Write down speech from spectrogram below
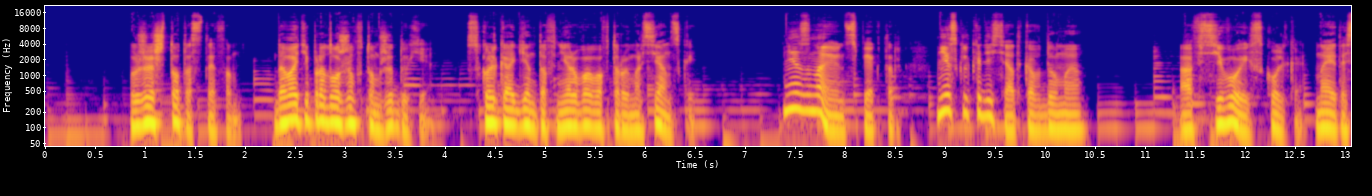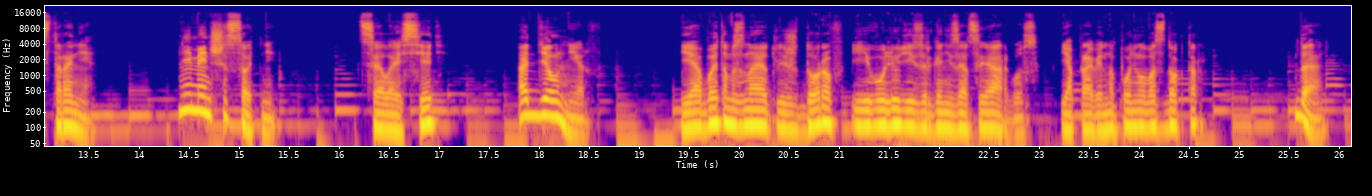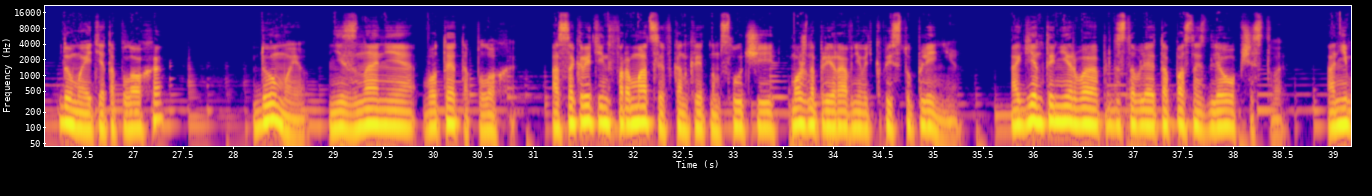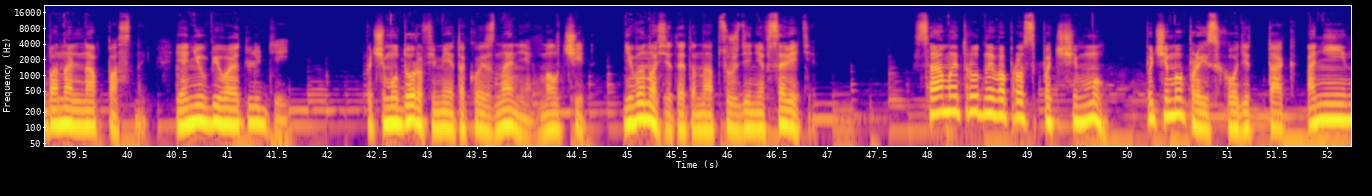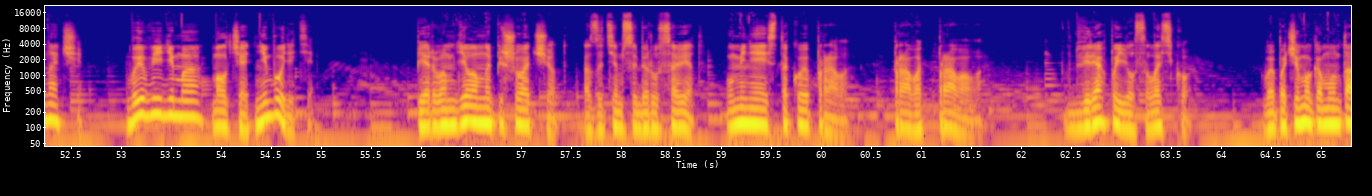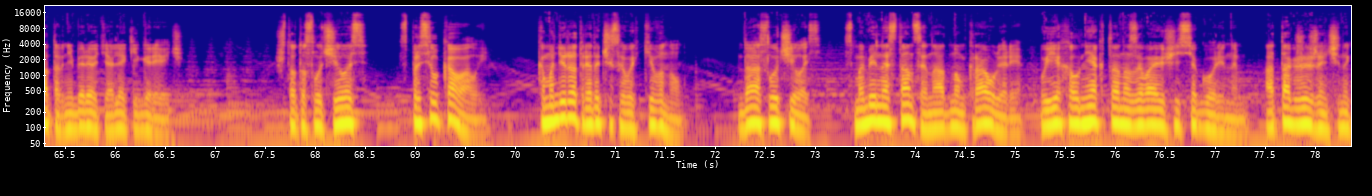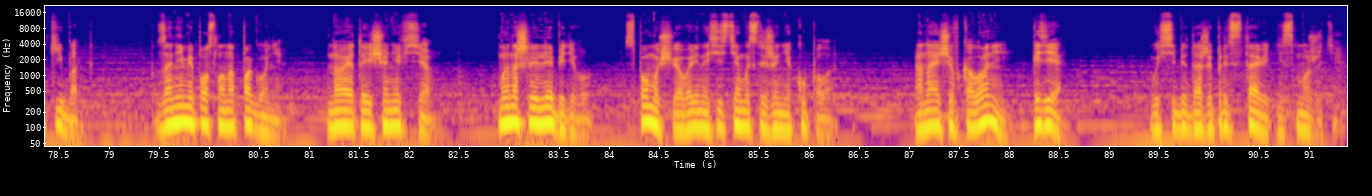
Уже что-то, Стефан. Давайте продолжим в том же духе. Сколько агентов нерва во второй марсианской? Не знаю, инспектор. Несколько десятков, думаю. А всего их сколько на этой стороне? Не меньше сотни. Целая сеть? Отдел нерв. И об этом знают лишь Доров и его люди из организации «Аргус». Я правильно понял вас, доктор? Да. Думаете, это плохо? Думаю, незнание – вот это плохо. А сокрытие информации в конкретном случае можно приравнивать к преступлению. Агенты нерва предоставляют опасность для общества. Они банально опасны, и они убивают людей. Почему Доров, имея такое знание, молчит, не выносит это на обсуждение в Совете? Самый трудный вопрос – почему? Почему происходит так, а не иначе? Вы, видимо, молчать не будете. Первым делом напишу отчет, а затем соберу совет. У меня есть такое право. Право правого. В дверях появился Лосько. «Вы почему коммутатор не берете, Олег Игоревич?» «Что-то случилось?» – спросил Ковалый. Командир отряда часовых кивнул. «Да, случилось. С мобильной станции на одном краулере уехал некто, называющийся Гориным, а также женщина-киборг. За ними послана погоня. Но это еще не все. Мы нашли Лебедеву с помощью аварийной системы слежения купола. Она еще в колонии? Где? Вы себе даже представить не сможете.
